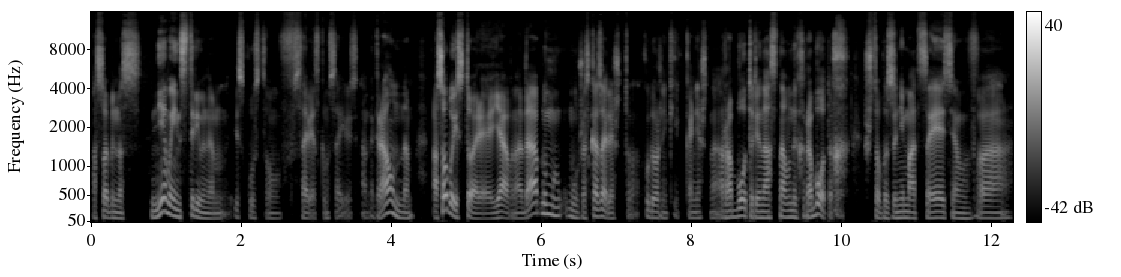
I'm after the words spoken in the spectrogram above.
особенно с не мейнстримным искусством в Советском Союзе, андеграундным, особая история явно, да. Ну, мы, мы уже сказали, что художники, конечно, работали на основных работах, чтобы заниматься этим в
